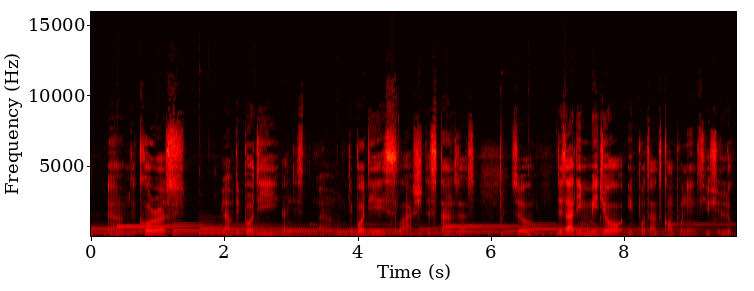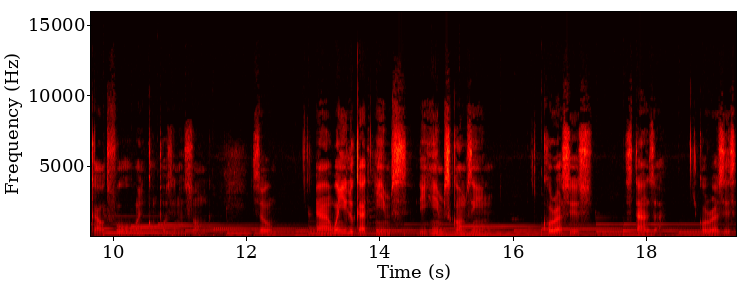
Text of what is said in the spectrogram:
um, the chorus, we have the body, and the, the body slash the stanzas. So these are the major important components you should look out for when composing a song. So uh, when you look at hymns, the hymns comes in choruses, stanza, choruses,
